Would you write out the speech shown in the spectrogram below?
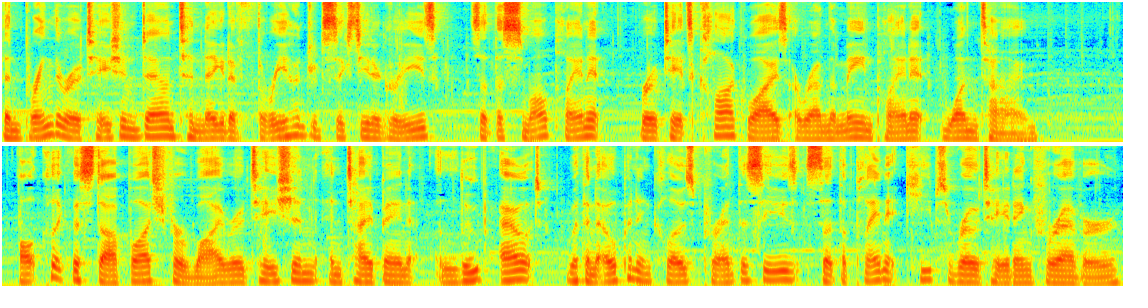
then bring the rotation down to negative 360 degrees so that the small planet rotates clockwise around the main planet one time. Alt-click the stopwatch for Y rotation and type in loop out with an open and close parentheses so that the planet keeps rotating forever.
